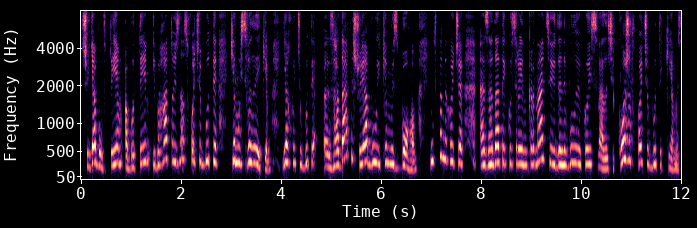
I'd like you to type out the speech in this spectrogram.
що я був тим або тим, і багато із нас хоче бути кимось великим. Я хочу бути е, згадати, що я був якимось Богом. Ніхто не хоче е, згадати якусь реінкарнацію, де не було якоїсь величі. Кожен хоче бути кимось,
